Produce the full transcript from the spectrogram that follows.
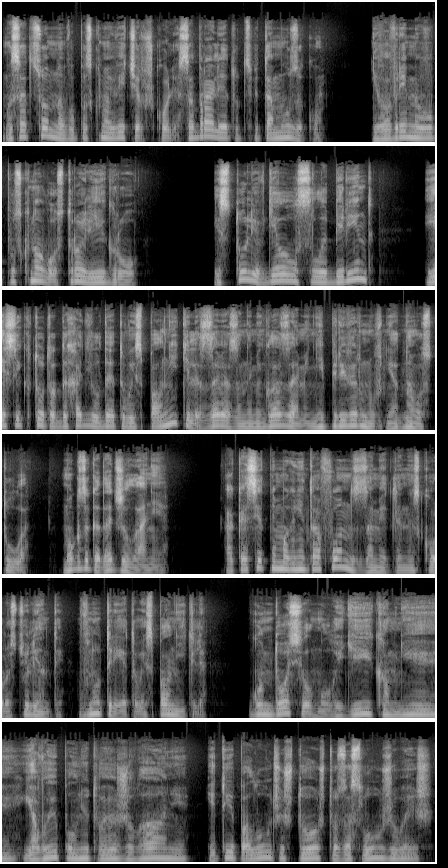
«Мы с отцом на выпускной вечер в школе собрали эту цветомузыку, и во время выпускного устроили игру. Из стульев делался лабиринт — если кто-то доходил до этого исполнителя с завязанными глазами, не перевернув ни одного стула, мог загадать желание. А кассетный магнитофон с замедленной скоростью ленты внутри этого исполнителя Гундосил, мол, иди ко мне, я выполню твое желание, и ты получишь то, что заслуживаешь.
